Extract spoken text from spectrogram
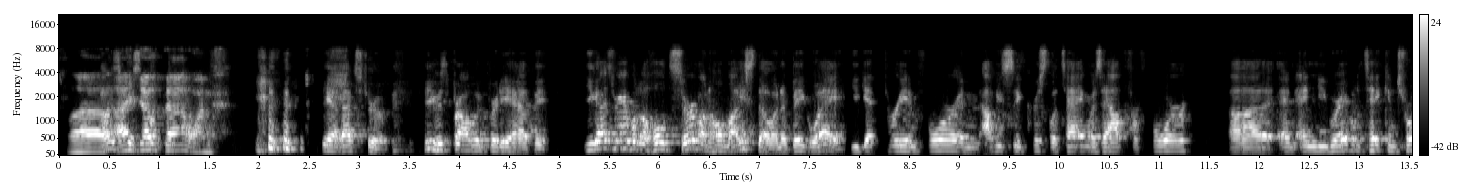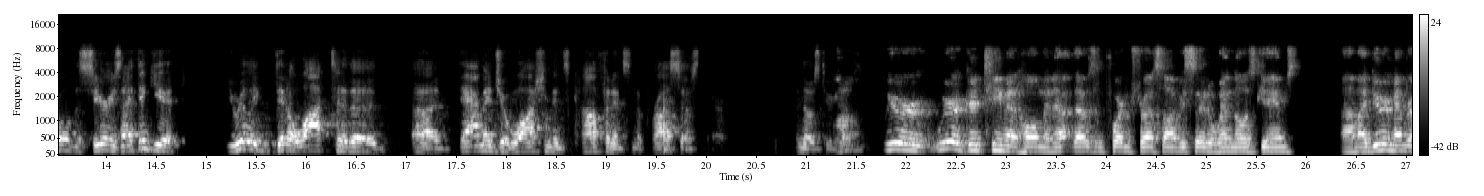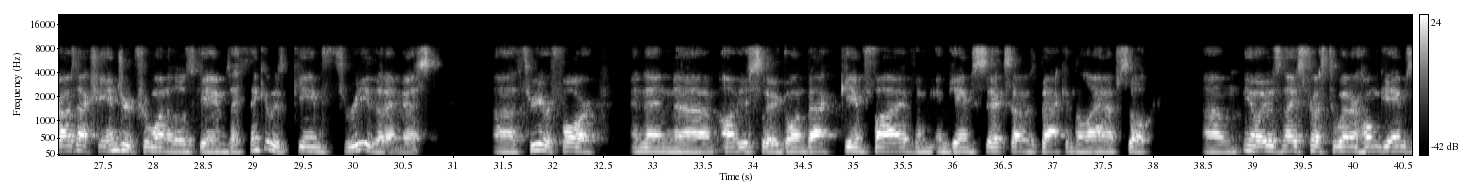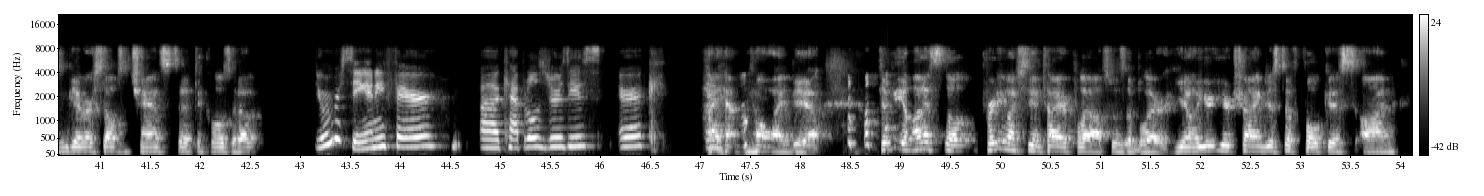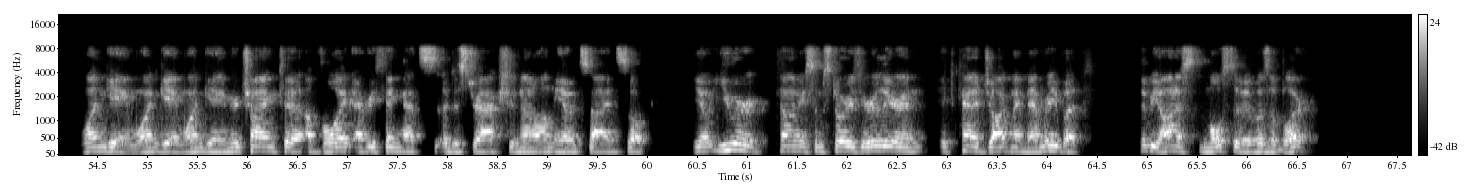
Uh, I just- doubt that one. Yeah, that's true. He was probably pretty happy. You guys were able to hold serve on home ice though in a big way. You get three and four, and obviously Chris Letang was out for four, uh, and and you were able to take control of the series. And I think you you really did a lot to the uh, damage of Washington's confidence in the process there in those two games. We were we were a good team at home, and that, that was important for us, obviously, to win those games. Um, I do remember I was actually injured for one of those games. I think it was game three that I missed, uh, three or four, and then uh, obviously going back game five and, and game six, I was back in the lineup. So um, you know, it was nice for us to win our home games and give ourselves a chance to, to close it out. Do you remember seeing any Fehr uh, Capitals jerseys, Eric? I have no idea. to be honest, though, pretty much the entire playoffs was a blur. You know, you're you're trying just to focus on one game, one game, one game. You're trying to avoid everything that's a distraction on the outside. So, you know, you were telling me some stories earlier, and it kind of jogged my memory. But to be honest, most of it was a blur.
